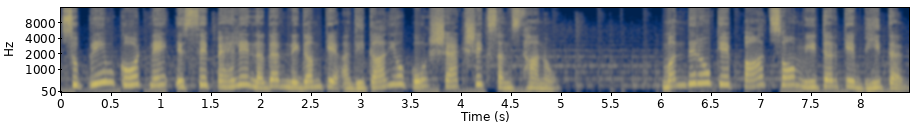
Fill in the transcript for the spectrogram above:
सुप्रीम कोर्ट ने इससे पहले नगर निगम के अधिकारियों को शैक्षिक संस्थानों, मंदिरों के 500 मीटर के भीतर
